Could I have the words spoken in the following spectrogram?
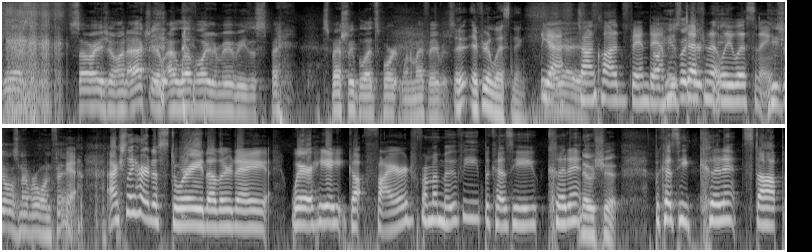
yes. Sorry, Jean. Actually, I love all your movies, espe- especially Bloodsport, one of my favorites. If you're listening, yeah, yeah, yeah. John Claude Van Damme. Oh, he's he's like your- definitely he- listening. He's y'all's number one fan. Yeah. I actually heard a story the other day where he got fired from a movie because he couldn't No shit. because he couldn't stop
